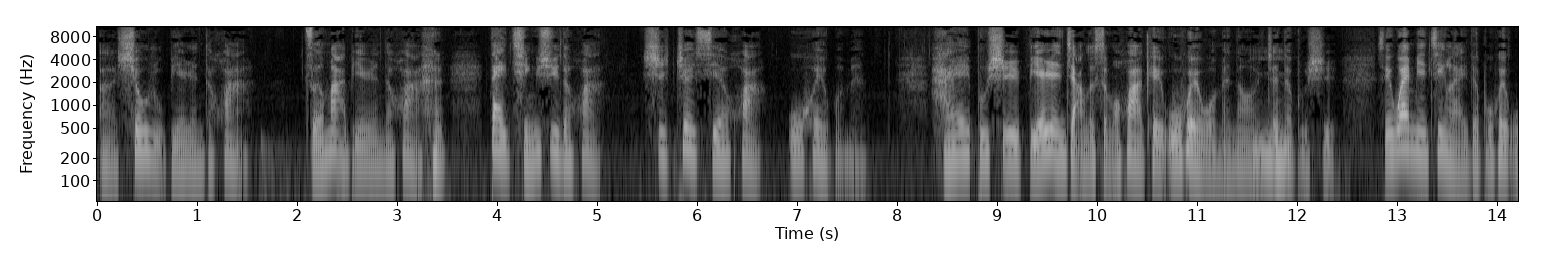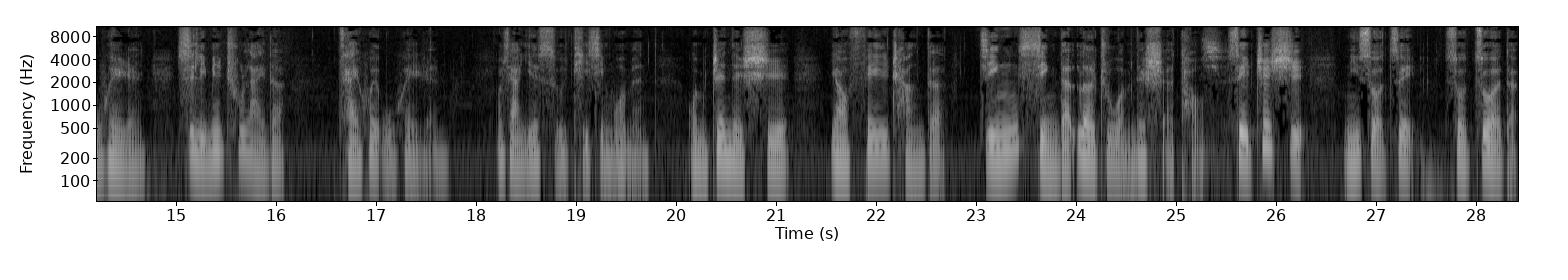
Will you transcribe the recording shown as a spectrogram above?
呃，羞辱别人的话，责骂别人的话，带情绪的话，是这些话污秽我们，还不是别人讲了什么话可以污秽我们哦，真的不是。所以外面进来的不会污秽人，是里面出来的才会污秽人。我想耶稣提醒我们，我们真的是要非常的警醒的勒住我们的舌头。所以这是你所最。所做的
